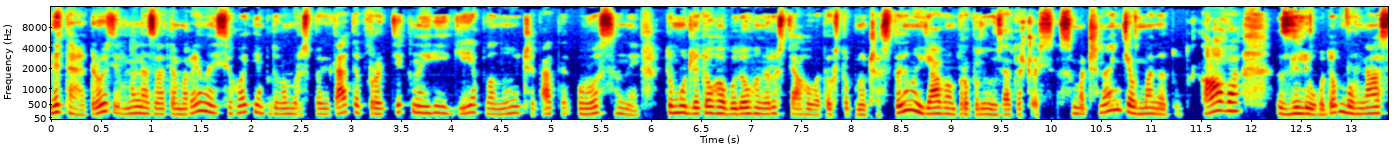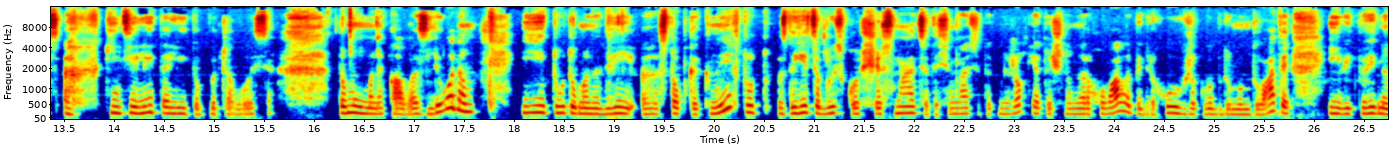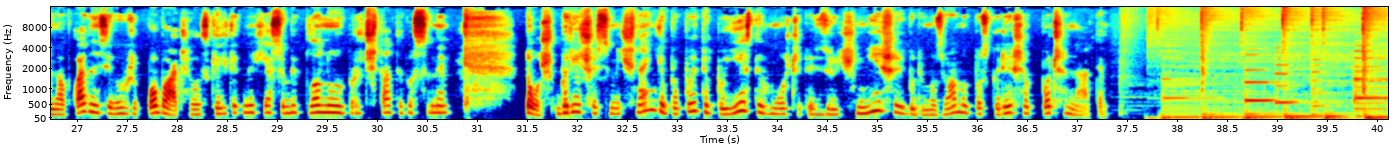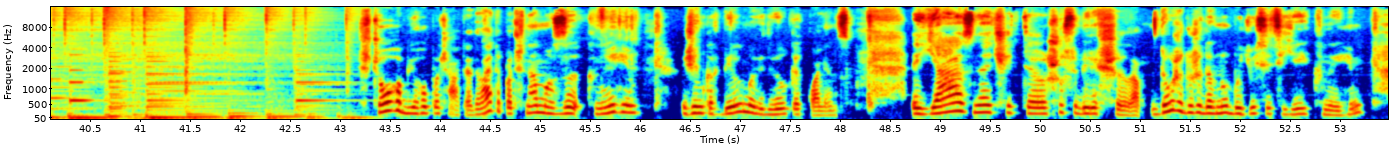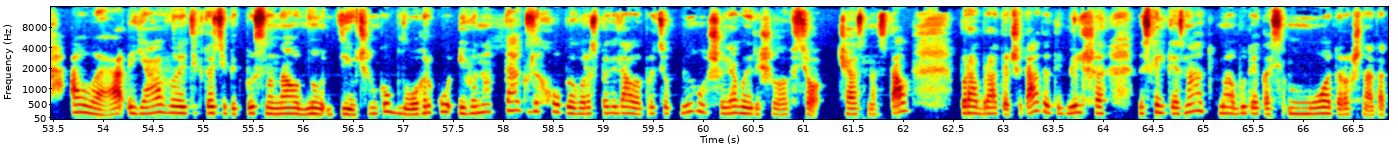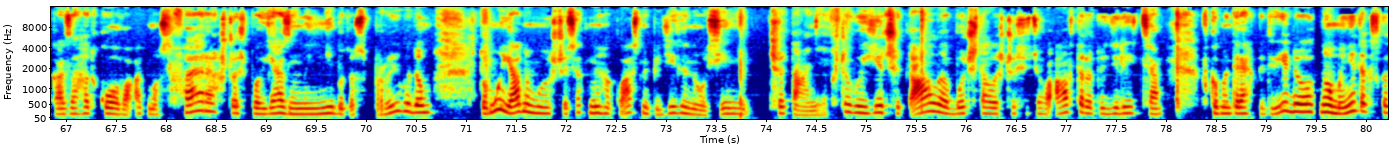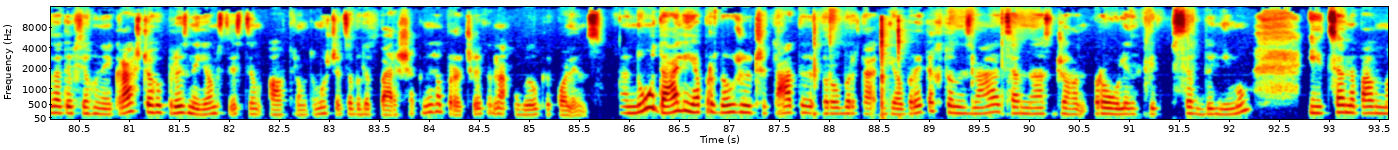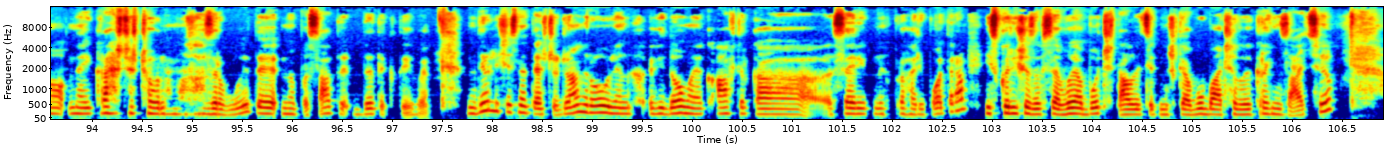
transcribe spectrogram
Вітаю, друзі! Мене звати Марина, і сьогодні я буду вам розповідати про ті книги, які я планую читати восени. Тому для того, аби довго не розтягувати вступну частину, я вам пропоную взяти щось смачненьке. В мене тут кава з льодом, бо в нас в кінці літа літо почалося. Тому у мене кава з льодом. І тут у мене дві е, стопки книг. Тут, здається, близько 16-17 книжок. Я точно не рахувала, підрахую вже, коли буду монтувати. І відповідно на обкладинці ви вже побачили, скільки книг я собі планую восени. Тож, беріть щось смачненьке, попити, поїсти, вмощитись зручніше, і будемо з вами поскоріше починати. З чого б його почати? Давайте почнемо з книги Жінка в білому від Вілки Колінс. Я, значить, е, що собі рішила? Дуже-дуже давно боюся цієї книги, але я в Тіктоці підписана на одну дівчинку, блогерку, і вона так захопливо розповідала про цю книгу, що я вирішила, все, час настав, пора брати читати. Тим більше, наскільки я знаю, тут має бути якась моторошна, така загадкова атмосфера, щось пов'язане нібито з приводом. Тому я думаю, що ця книга класно підійде на осінні читання. Якщо ви її читали або читали щось у цього автора, то діліться в коментарях під відео. Ну, мені так сказати, всього найкращого при знайомстві з цим автором, тому що це буде перша книга, прочитана у Вилки Колінс. Ну, далі я продовжую читати Роберта Гілбрита. Хто не знає, це в нас Джон Роулінг під псевдонімом. І це, напевно, найкраще, що вона могла зробити, написати детективи. Не дивлячись на те, що Джон Роулінг відома як авторка серії книг про Гаррі Поттера, і, скоріше за все, ви або читали ці книжки, або бачили екранізацію.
